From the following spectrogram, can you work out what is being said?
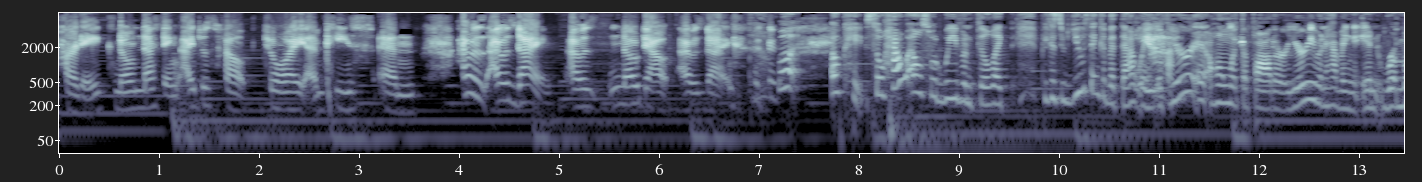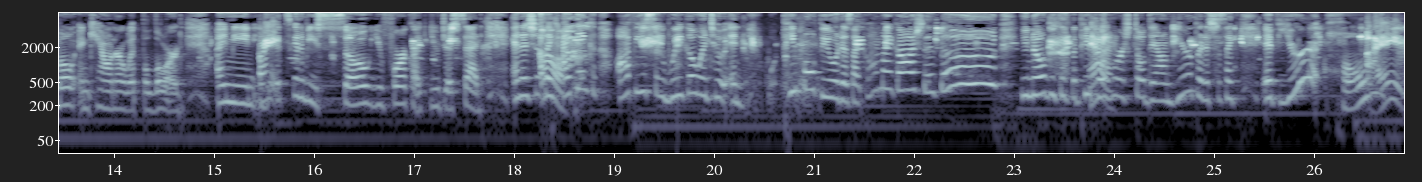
heartache, no nothing. I just felt joy and peace, and I was I was dying. I was no doubt I was dying. Well, okay. So how else would we even feel like? Because if you think of it that way. If you're at home with the Father, you're even having a remote encounter with the Lord. I mean, Right. it's going to be so euphoric, like you just said. And it's just like Oh. I think obviously we go into it, and people view it as like, oh my gosh, oh, you know, because the people Yeah. who are still down here. But it's just like if you're at home I-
